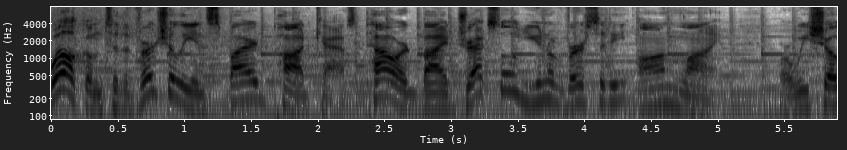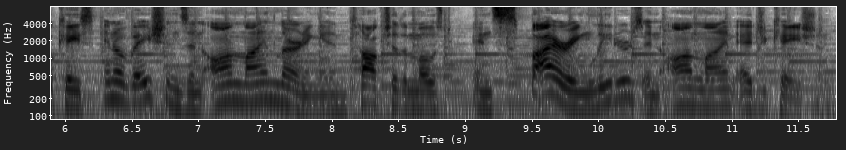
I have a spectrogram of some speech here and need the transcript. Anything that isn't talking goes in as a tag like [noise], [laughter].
Welcome to the Virtually Inspired Podcast, powered by Drexel University Online, where we showcase innovations in online learning and talk to the most inspiring leaders in online education.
